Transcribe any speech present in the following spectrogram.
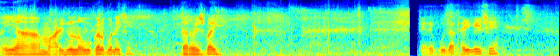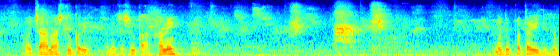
અહીંયા માળીનું નવું ઘર બને છે, ધર્મેશભાઈ. ત્યારે પૂજા થઈ ગઈ છે. હવે ચા નાસ્તો કરી અને જશું કારખાને. બધું પતાવી દીધું.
